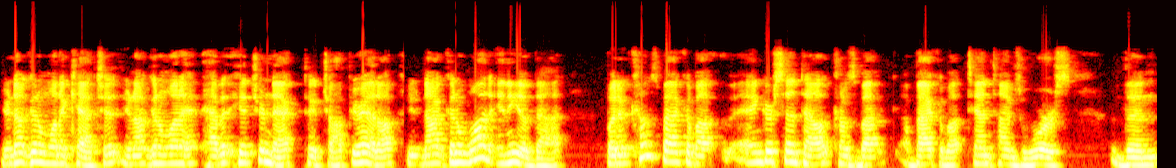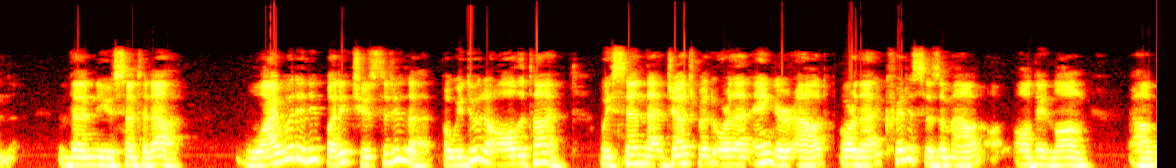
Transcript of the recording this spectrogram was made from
You're not going to want to catch it. You're not going to want to have it hit your neck to chop your head off. You're not going to want any of that. But it comes back about anger sent out comes back back about ten times worse than than you sent it out. Why would anybody choose to do that? But we do it all the time. We send that judgment or that anger out or that criticism out all day long uh,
